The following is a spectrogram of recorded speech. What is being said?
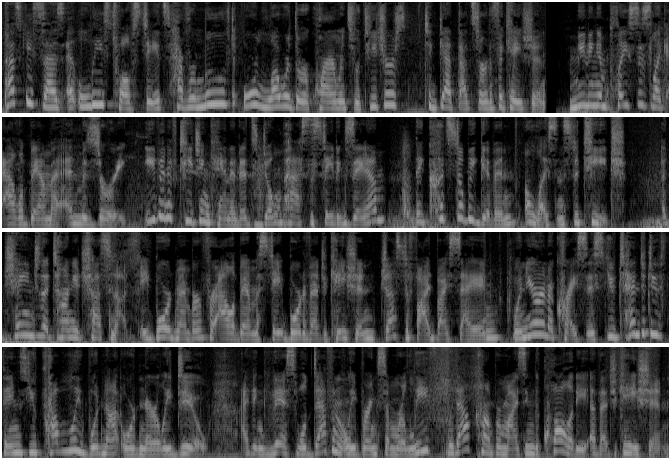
Peske says at least 12 states have removed or lowered the requirements for teachers to get that certification. Meaning, in places like Alabama and Missouri, even if teaching candidates don't pass the state exam, they could still be given a license to teach. A change that Tonya Chestnut, a board member for Alabama State Board of Education, justified by saying, When you're in a crisis, you tend to do things you probably would not ordinarily do. I think this will definitely bring some relief without compromising the quality of education.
